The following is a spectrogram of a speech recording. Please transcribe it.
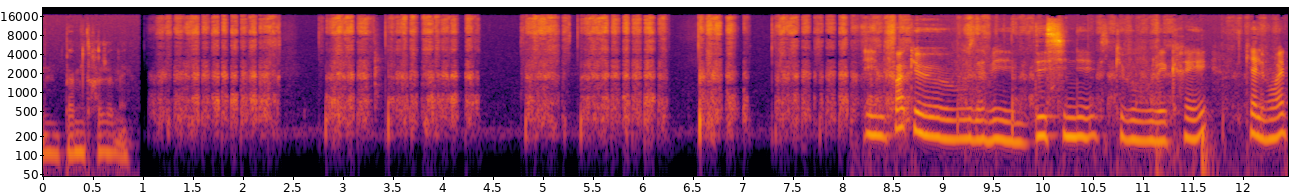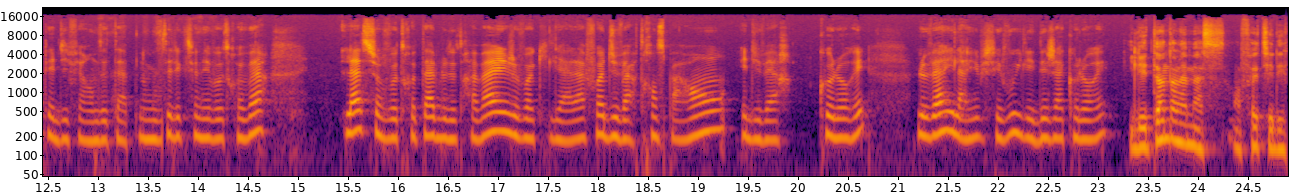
ne le permettra jamais. Et une fois que vous avez dessiné ce que vous voulez créer, quelles vont être les différentes étapes? Donc vous sélectionnez votre verre. Là, sur votre table de travail, je vois qu'il y a à la fois du verre transparent et du verre coloré. Le verre, il arrive chez vous, il est déjà coloré Il est teint dans la masse. En fait, il y a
